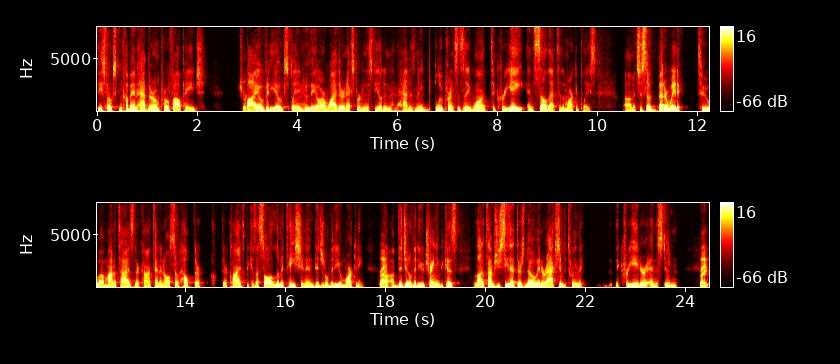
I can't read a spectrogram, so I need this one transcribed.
these folks can come in, have their own profile page, sure. bio video explaining who they are, why they're an expert in this field, and have as many blueprints as they want to create and sell that to the marketplace. Um, it's just a better way to to uh, monetize their content and also help their their clients because I saw a limitation in digital video marketing, uh, right. uh, of digital video training because a lot of times you see that there's no interaction between the the creator and the student. Right.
